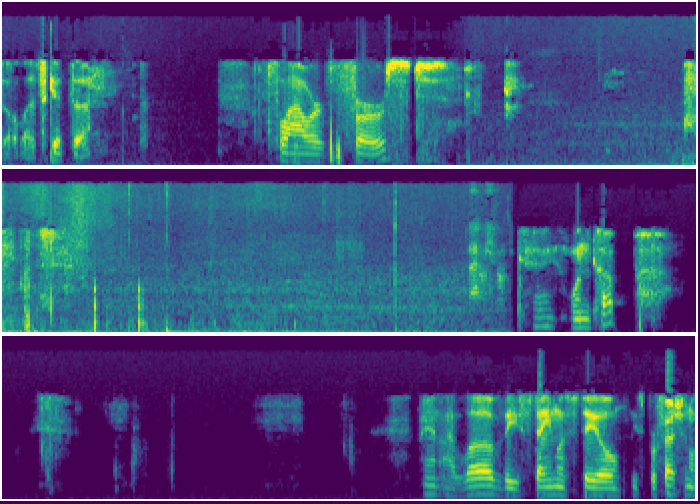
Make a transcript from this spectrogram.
So let's get the flour first. Okay, one cup. Man, I love these stainless steel, these professional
